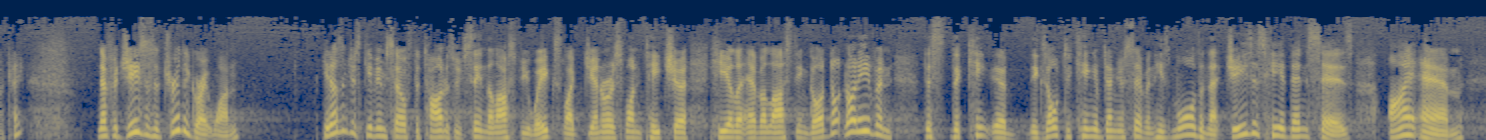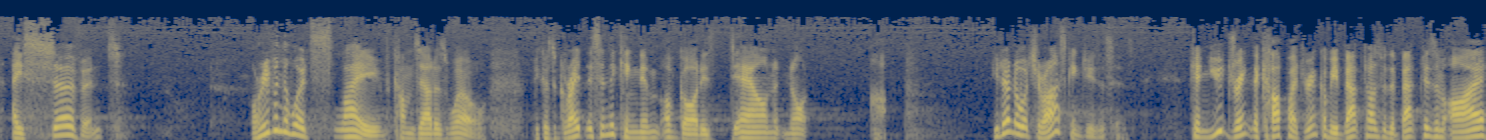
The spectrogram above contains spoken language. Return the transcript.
Okay? Now, for Jesus, a truly great one, he doesn't just give himself the titles we've seen the last few weeks, like generous one, teacher, healer, everlasting God. Not, not even this, the, king, uh, the exalted king of Daniel 7. He's more than that. Jesus here then says, I am a servant, or even the word slave comes out as well, because greatness in the kingdom of God is down, not up. You don't know what you're asking, Jesus says. Can you drink the cup I drink or be baptized with the baptism I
